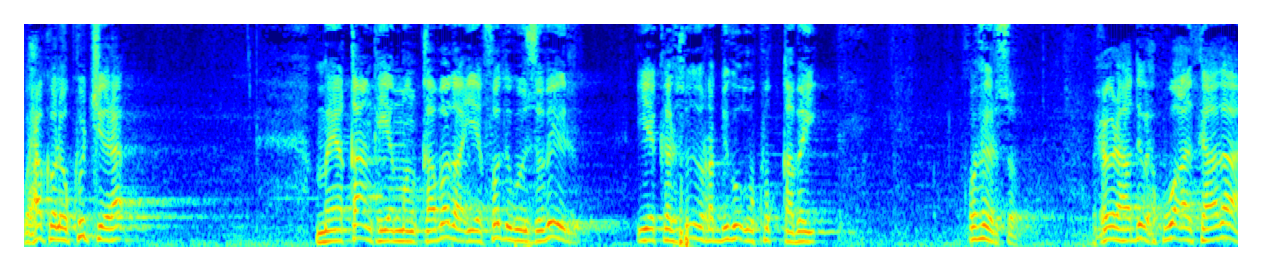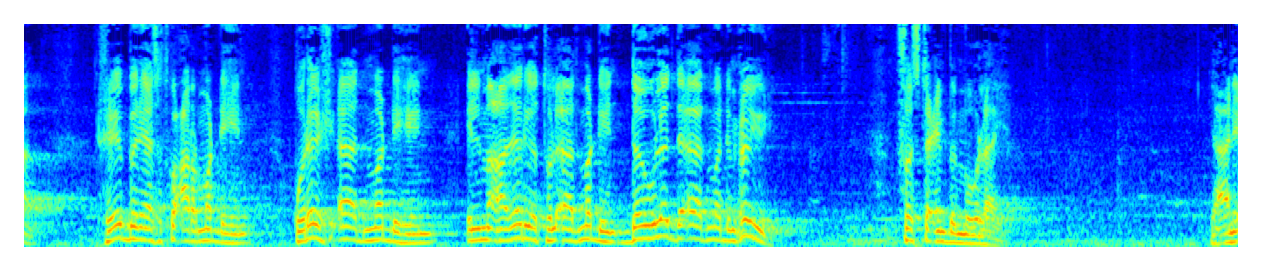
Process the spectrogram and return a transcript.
waxaa kaloo ku jira meeqaanka iyo manqabada iyo fadligu zubayr iyo kalsoonidu rabbigu uu ku qabay. U fiirso. Wuxuu idhi wax kugu adkaadaan reer bani ku carar dhihin quraysh aad ma dhihin ilma adeeryatul aad ma dhihin dowladda aad ma dhihin. Muxuu yidhi fastacin bimowlaaya yacni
